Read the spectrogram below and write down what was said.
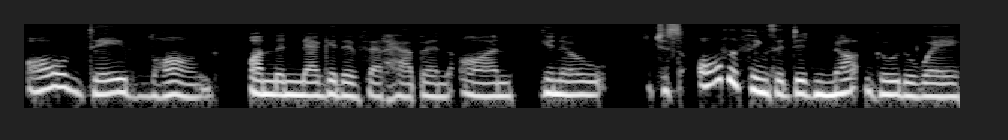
all day long on the negative that happened, on, you know, just all the things that did not go the way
